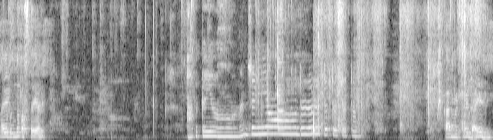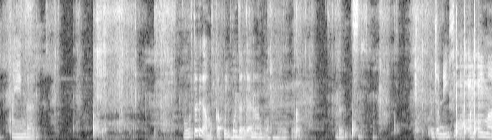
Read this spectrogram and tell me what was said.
మరి ముందుకు వస్తాయి అని. ఆవకాయ అంజనియా కారం దాయింది ఏం కాదు. ఊరుతుందిగా ముక్క పులుపు ఉంటుంది కదా. కొంచెం తీసి అప్పటికి మా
